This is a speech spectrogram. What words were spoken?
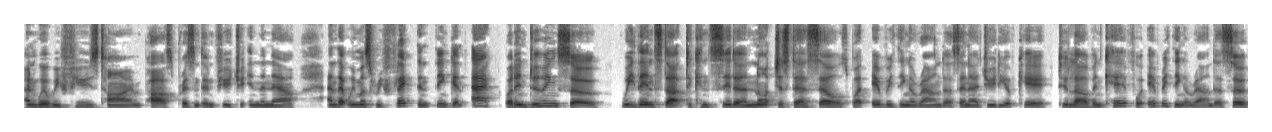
and where we fuse time, past, present, and future in the now, and that we must reflect and think and act. But in doing so, we then start to consider not just ourselves, but everything around us and our duty of care to love and care for everything around us. So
